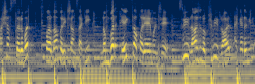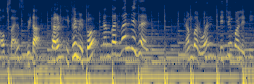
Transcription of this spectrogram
अशा सर्वच स्पर्धा परीक्षांसाठी नंबर एकचा पर्याय म्हणजे Shri Rajlakshmi royal academy of science Vita. कारण इथे मिळतो number one result. Number one teaching quality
